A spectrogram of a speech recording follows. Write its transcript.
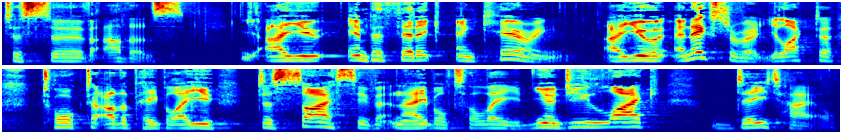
to serve others? Are you empathetic and caring? Are you an extrovert? You like to talk to other people? Are you decisive and able to lead? You know, do you like detail?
